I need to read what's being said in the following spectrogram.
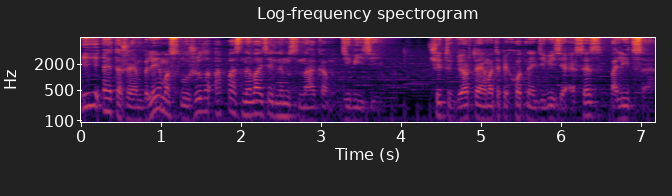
И эта же эмблема служила опознавательным знаком дивизии. Четвертая мотопехотная дивизия СС «Полиция».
